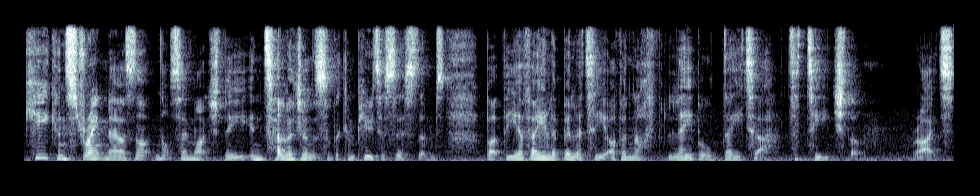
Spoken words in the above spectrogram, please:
key constraint now is not, not so much the intelligence of the computer systems, but the availability of enough labeled data to teach them, right?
